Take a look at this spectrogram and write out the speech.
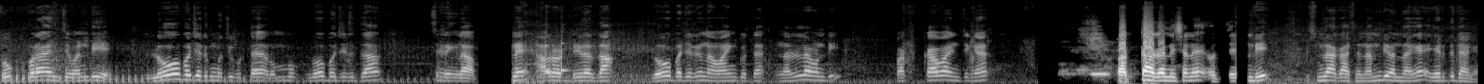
சூப்பரா இருந்துச்சு வண்டி. லோ பட்ஜெட்டுக்கு முடிச்சு கொடுத்தேன். ரொம்ப லோ பட்ஜெட்டுக்கு தான். சரிங்களா? அவரோட டீலர் தான். லோ பட்ஜெட்டுக்கு நான் வாங்கி கொடுத்தேன். நல்ல வண்டி. பக்காவா இருந்துச்சுங்க. பக்கா கண்டிஷனு ஒரு தெண்டி பிஸ்மிலா காசை நம்பி வந்தாங்க. எடுத்துட்டாங்க.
